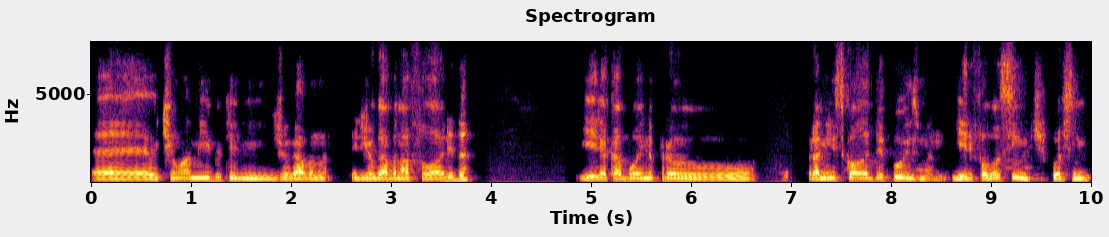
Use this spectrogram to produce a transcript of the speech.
é, eu tinha um amigo que ele jogava, na, ele jogava na Flórida e ele acabou indo pro, pra minha escola depois, mano. E ele falou assim, tipo assim,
